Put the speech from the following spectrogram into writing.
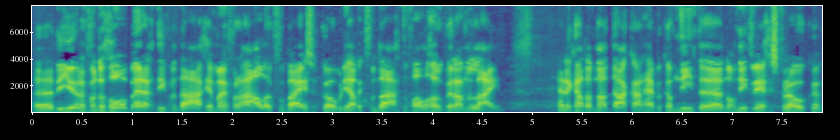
de Jurgen van de Goorberg die vandaag in mijn verhaal ook voorbij is gekomen. Die had ik vandaag toevallig ook weer aan de lijn. En ik had hem naar Dakar, heb ik hem niet, nog niet weer gesproken.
